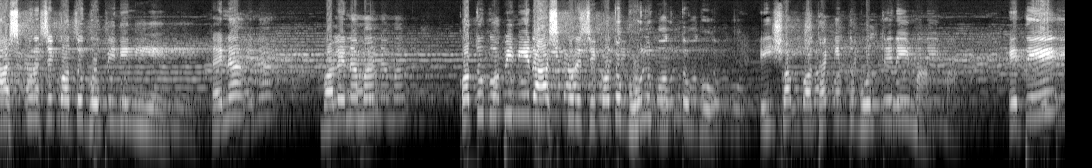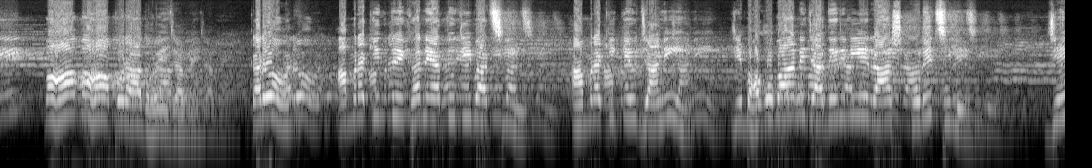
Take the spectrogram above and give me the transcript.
রাস করেছে কত গোপিনী নিয়ে। তাই না? বলে না মা কত গোপী নিয়ে রাস করেছে, কত ভুল মন্তব্য। এই সব কথা কিন্তু বলতে নেই মা। এতে মহা মহা অপরাধ হয়ে যাবে। কারণ আমরা কিন্তু এখানে এত জীব আছি। আমরা কি কেউ জানি যে ভগবান যাদের নিয়ে রাস করেছিলেন, যে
